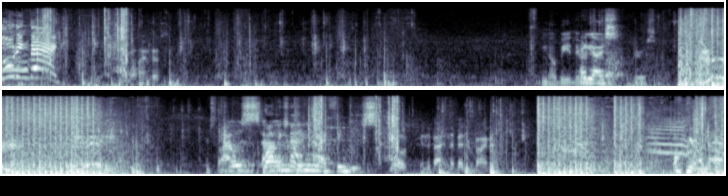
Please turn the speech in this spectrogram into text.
Loading bag! behind us? No B. Hey guys. I was, I was cleaning my fingies. Yo, in the back, in the bedroom behind us. Oh, you're nuts.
